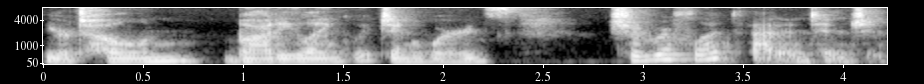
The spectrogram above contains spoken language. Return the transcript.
your tone, body language, and words should reflect that intention.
